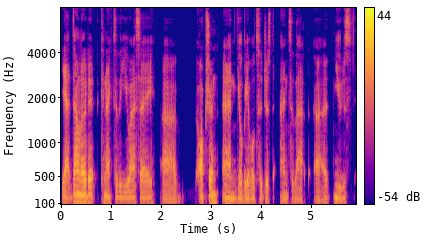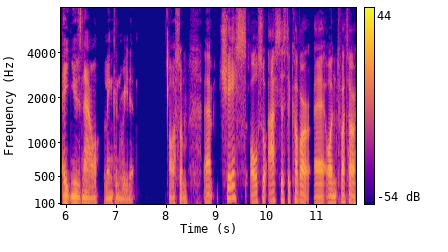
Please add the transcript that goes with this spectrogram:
yeah, download it, connect to the USA uh, option, and you'll be able to just enter that uh, news eight news now link and read it. Awesome. Um, Chase also asked us to cover uh, on Twitter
